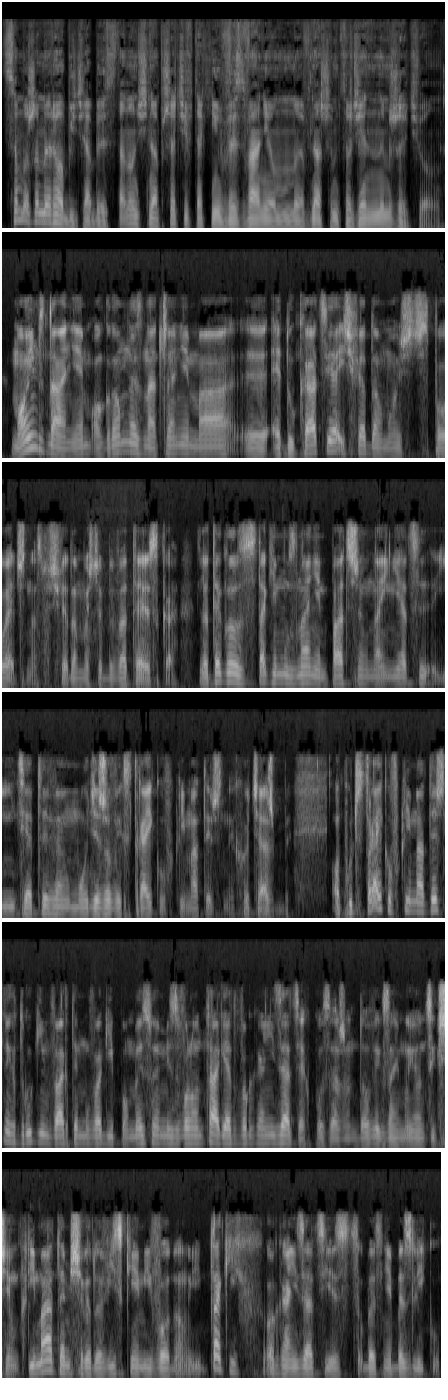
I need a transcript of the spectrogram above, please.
co możemy robić, aby stanąć naprzeciw takim wyzwaniom w naszym codziennym życiu? Moim zdaniem ogromne znaczenie ma y, edukacja i świadomość społeczna, świadomość obywatelska. Dlatego z takim uznaniem patrzę na inicjatywę młodzieżowych strajków klimatycznych chociażby. Oprócz strajków klimatycznych drugim wartym uwagi pomysłem jest wolontariat w organizacjach pozarządowych zajmujących się klimatem, środowiskiem i wodą. I takich organizacji jest obecnie bez liku.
